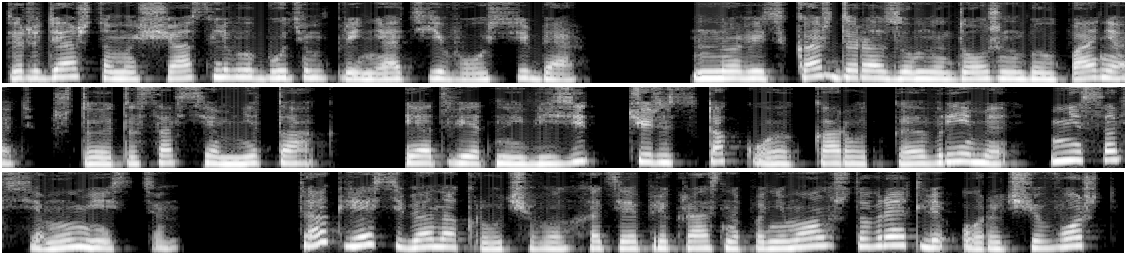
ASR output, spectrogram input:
твердя, что мы счастливы будем принять его у себя. Но ведь каждый разумный должен был понять, что это совсем не так, и ответный визит через такое короткое время не совсем уместен. Так я себя накручивал, хотя и прекрасно понимал, что вряд ли орочий вождь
